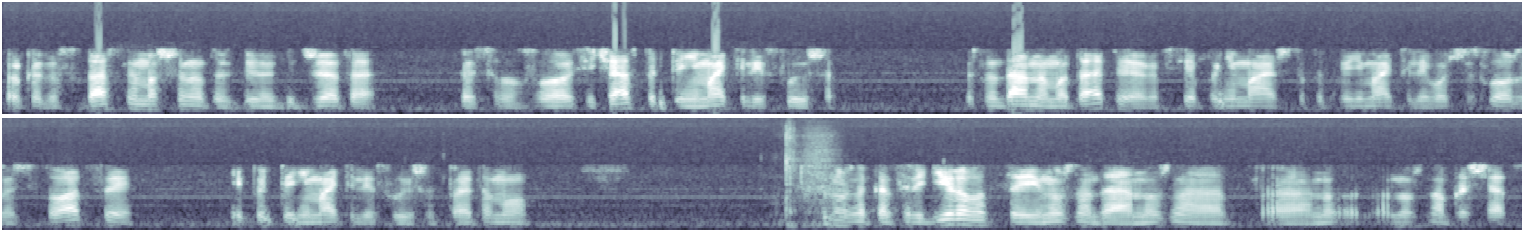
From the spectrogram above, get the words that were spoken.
только государственной машины, то есть бюджета. То есть сейчас предприниматели слышат. То есть на данном этапе все понимают, что предприниматели в очень сложной ситуации, и предприниматели слышат. Поэтому нужно консолидироваться и нужно, да, нужно, э, ну, нужно обращаться.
